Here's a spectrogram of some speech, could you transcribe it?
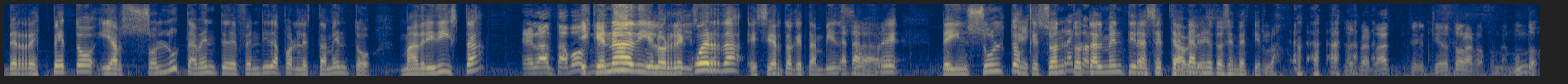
de respeto y absolutamente defendida por el estamento madridista, El altavoz. y que nadie lo madridista. recuerda, es cierto que también sufre ¿eh? De insultos Sí. que son Récord. totalmente 30 inaceptables. minutos sin decirlo. No es verdad, tiene toda la razón del mundo.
